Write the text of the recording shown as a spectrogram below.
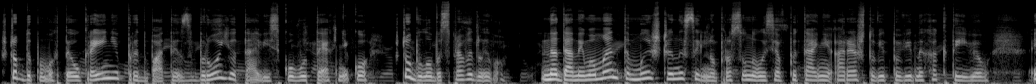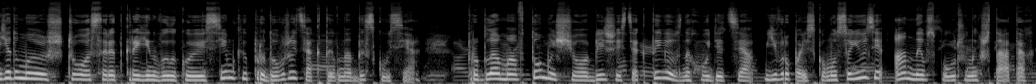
щоб допомогти Україні придбати зброю та військову техніку, що було би справедливо. На даний момент ми ще не сильно просунулися в питанні арешту відповідних активів. Я думаю, що серед країн Великої Сімки продовжується активна дискусія. Проблема в тому, що більшість активів знаходяться в Європейському Союзі, а не в Сполучених Штатах,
